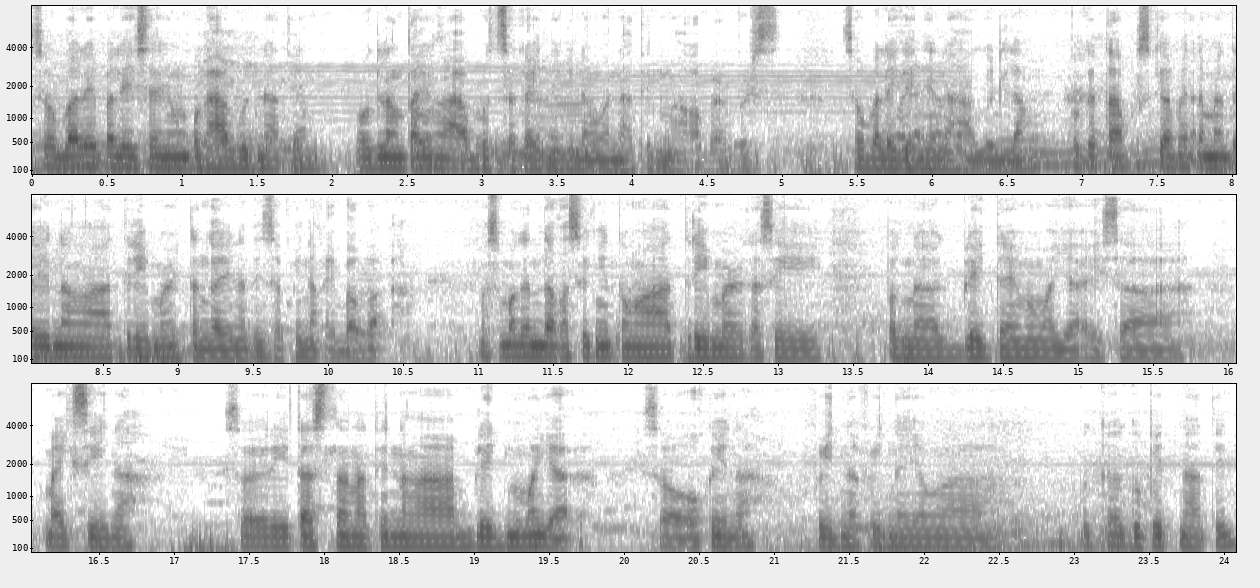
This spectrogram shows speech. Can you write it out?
So bali pala siya yung paghagod natin. Huwag lang tayong aabot sa guide na ginawa natin mga kabarbers. So bali ganyan na hagod lang. Pagkatapos gamit naman tayo ng ah, trimmer, tanggalin natin sa pinakaibaba. Mas maganda kasi itong ah, trimmer kasi pag nag-blade tayo mamaya ay sa maiksi na. So iritas lang natin ng ah, blade mamaya. So okay na. Fade na fade na yung ah, pagkagupit natin.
